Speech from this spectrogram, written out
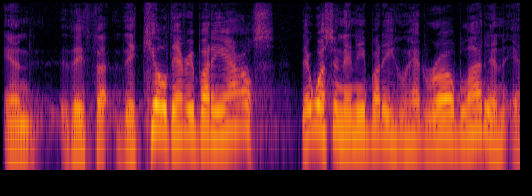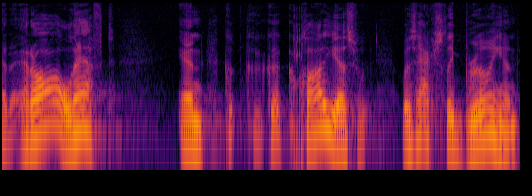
and they thought they killed everybody else. There wasn't anybody who had royal blood in, at, at all left. And Claudius was actually brilliant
